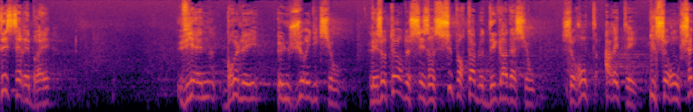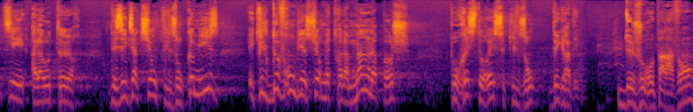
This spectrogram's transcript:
décérébrés viennent brûler une juridiction. Les auteurs de ces insupportables dégradations seront arrêtés. Ils seront châtiés à la hauteur des exactions qu'ils ont commises et qu'ils devront bien sûr mettre la main à la poche pour restaurer ce qu'ils ont dégradé. Deux jours auparavant,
